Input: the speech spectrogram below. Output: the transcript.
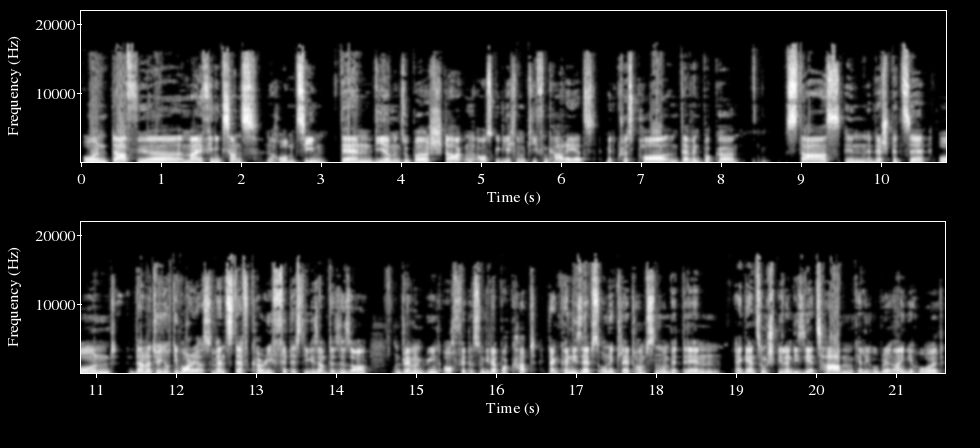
und dafür meine Phoenix Suns nach oben ziehen denn die haben einen super starken, ausgeglichenen und tiefen Kader jetzt mit Chris Paul und Devin Booker. Stars in der Spitze und dann natürlich noch die Warriors. Wenn Steph Curry fit ist die gesamte Saison und Raymond Green auch fit ist und wieder Bock hat, dann können die selbst ohne Clay Thompson und mit den Ergänzungsspielern, die sie jetzt haben, Kelly Oubre reingeholt,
